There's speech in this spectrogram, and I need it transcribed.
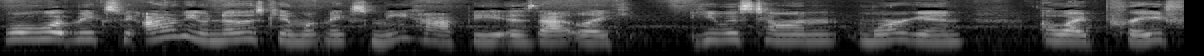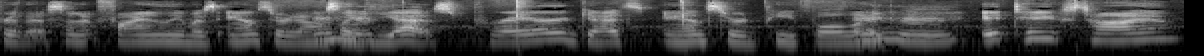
well what makes me i don't even know this kid what makes me happy is that like he was telling morgan oh i prayed for this and it finally was answered and i was like Mhm. yes prayer gets answered people like Mhm. it takes time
